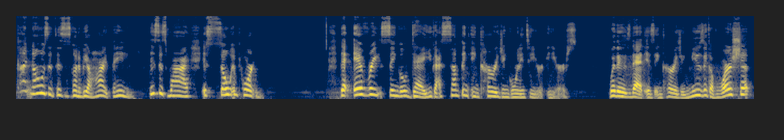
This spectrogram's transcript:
God knows that this is going to be a hard thing. This is why it's so important that every single day you got something encouraging going into your ears. Whether that is encouraging music of worship,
